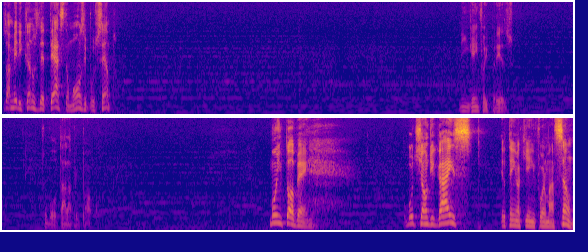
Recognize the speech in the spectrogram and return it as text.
Os americanos detestam 11%. Ninguém foi preso. Deixa eu voltar lá para o palco. Muito bem. O botijão de gás, eu tenho aqui a informação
